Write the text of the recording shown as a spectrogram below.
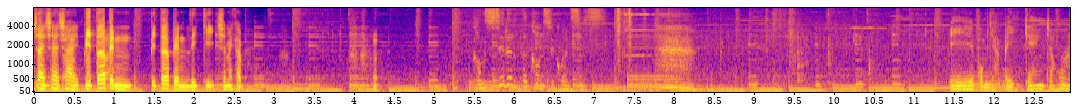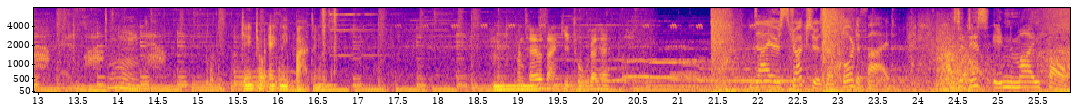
ใช่ใช่ใช่ปีเตอร์เป็นปีเตอร์เป็น Riki ใช่ไหมครับ Consider the consequences. เอ๊ะผมอยากไปแกล้งเจ้าอืม แกล้งเจ้าแอ็กในป่าจังเลยนะอืมมันใช้ภาษาอังกฤษถูกได้แฮะ Dire structures are fortified. As it is in my power.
